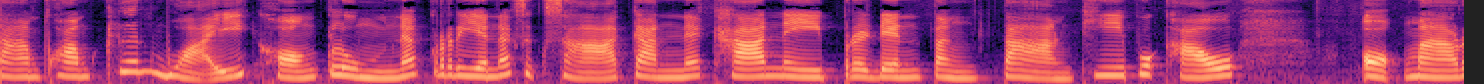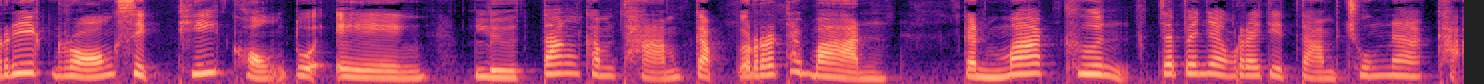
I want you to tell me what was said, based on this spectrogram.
ตามความเคลื่อนไหวของกลุ่มนักเรียนนักศึกษากันนะคะ ในประเด็นต่างๆ ที่พวกเขาออกมาเรียกร้องสิทธิของตัวเอง หรือตั้งคำถามกับรัฐบาลกันมากขึ้น จะเป็นอย่างไรติดตามช่วงหน้าค่ะ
